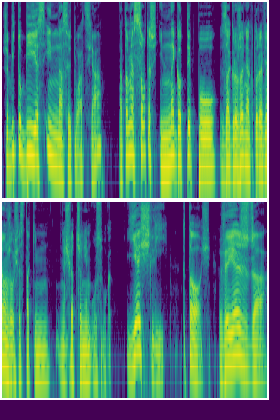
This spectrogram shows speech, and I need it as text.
Przy B2B jest inna sytuacja, natomiast są też innego typu zagrożenia, które wiążą się z takim świadczeniem usług. Jeśli ktoś wyjeżdża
